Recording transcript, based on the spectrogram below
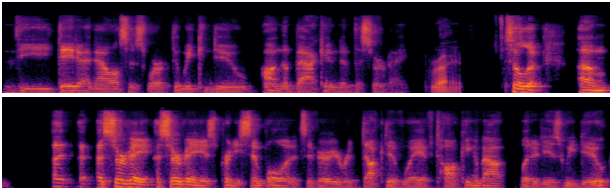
the data analysis work that we can do on the back end of the survey. Right. So, look, um, a, a, survey a survey is pretty simple and it's a very reductive way of talking about what it is we do.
